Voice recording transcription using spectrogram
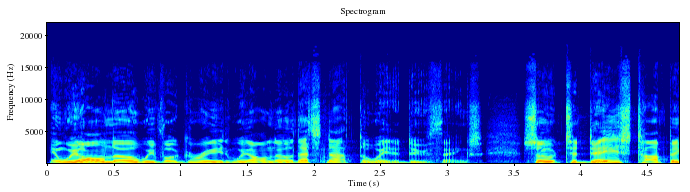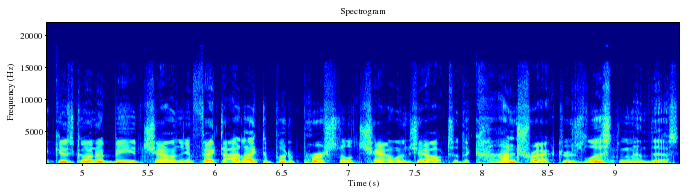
And we all know, we've agreed, we all know that's not the way to do things. So today's topic is going to be a challenge. In fact, I'd like to put a personal challenge out to the contractors listening to this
